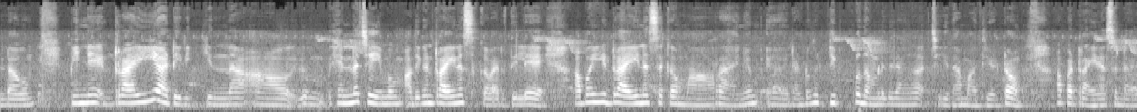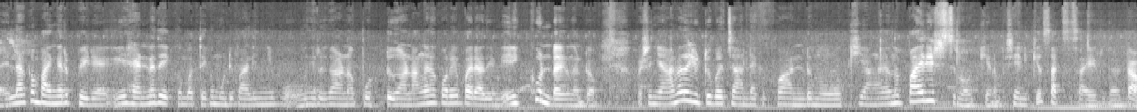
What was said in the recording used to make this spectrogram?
ഉണ്ടാവും. പിന്നെ ഡ്രൈ ആയിട്ടിരിക്കുന്ന ഹെന്ന ചെയ്യുമ്പം അധികം ഡ്രൈനെസ് ഒക്കെ വരത്തില്ലേ? അപ്പോൾ ഈ ഡ്രൈനെസ് ഒക്കെ മാറാനും രണ്ടു രണ്ട് മൂന്ന് ടിപ്പ് നമ്മളിതിലങ്ങ് ചെയ്താൽ മതി കേട്ടോ. അപ്പോൾ ഡ്രൈനെസ് ഉണ്ടാവില്ല. എല്ലാവർക്കും ഭയങ്കര പേടി ഈ എണ്ണ തേക്കുമ്പോഴത്തേക്ക് മുടി വലിഞ്ഞ് ഇറുകാണ് പൊട്ടുകയാണ് അങ്ങനെ കുറേ പരാതി ഉണ്ട് എനിക്കും ഉണ്ടായിരുന്നു കേട്ടോ. പക്ഷേ ഞാനത് യൂട്യൂബ് ചാനലൊക്കെ കണ്ട് നോക്കി അങ്ങനെ ഒന്ന് പരീക്ഷിച്ച് നോക്കിയാണ്. പക്ഷെ എനിക്ക് സക്സസ് ആയിരുന്നു കേട്ടോ.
